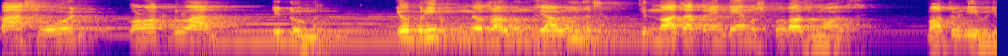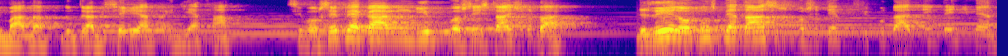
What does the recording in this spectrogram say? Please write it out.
passe o olho, coloque do lado e durma. Eu brinco com meus alunos e alunas que nós aprendemos por osmose. Bota o livro debaixo do travesseiro e aprende, é fato. Se você pegar um livro que você está a estudar, ler alguns pedaços que você teve dificuldade de entendimento,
